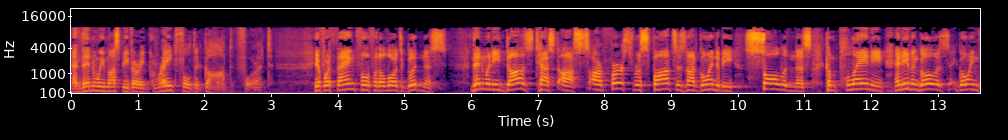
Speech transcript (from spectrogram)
And then we must be very grateful to God for it. If we're thankful for the Lord's goodness, then when He does test us, our first response is not going to be solidness, complaining, and even go as, going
